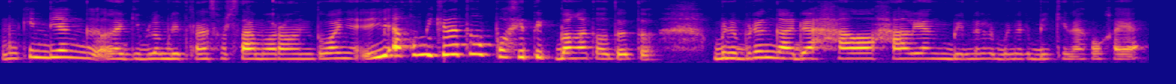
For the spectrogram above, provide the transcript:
mungkin dia lagi belum ditransfer sama orang tuanya. Jadi aku mikirnya tuh positif banget waktu itu. Bener-bener nggak ada hal-hal yang bener-bener bikin aku kayak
